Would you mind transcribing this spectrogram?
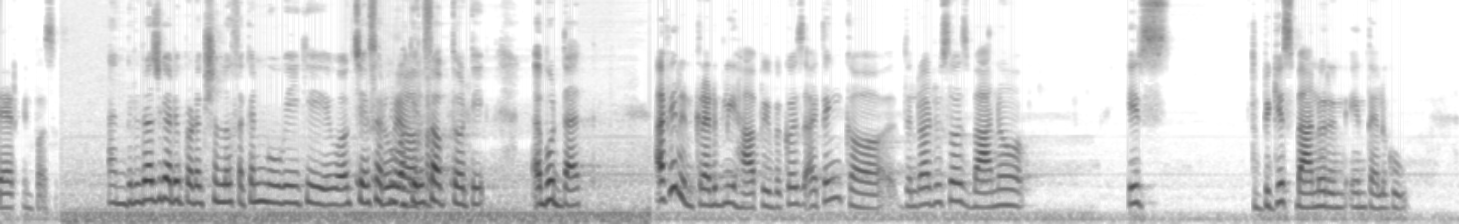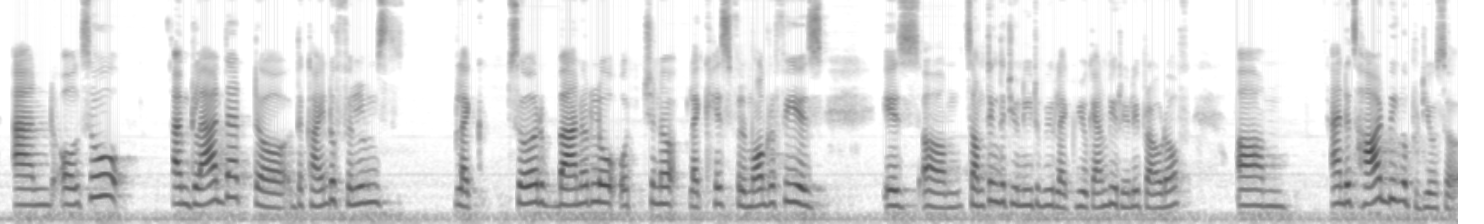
there in person అండ్ దిల్ రాజు గారి ప్రొడక్షన్లో సెకండ్ మూవీకి వర్క్ చేశారు వకీల్ సాబ్ తోటి అబౌట్ దాట్ I feel incredibly happy because I think uh, Dilraju sir's banner is the biggest banner in, in Telugu. And also, I'm glad that uh, the kind of films like Sir banner lo ochina, like his filmography is is um, something that you need to be like you can be and it's hard being a producer,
